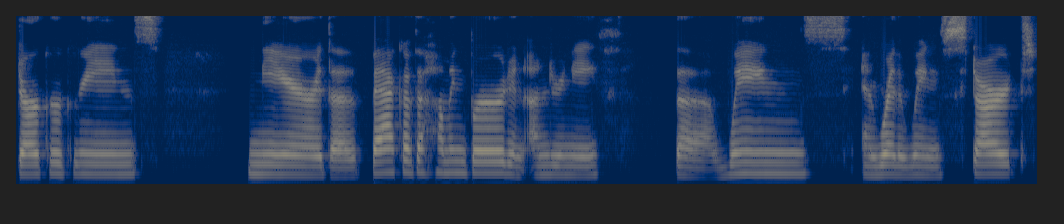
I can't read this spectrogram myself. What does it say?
darker greens near the back of the hummingbird and underneath the wings and where the wings start.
